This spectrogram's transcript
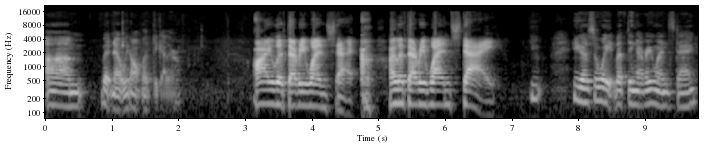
Um, but no, we don't live together. I lift every Wednesday. I lift every Wednesday. You, he goes to weightlifting every Wednesday.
